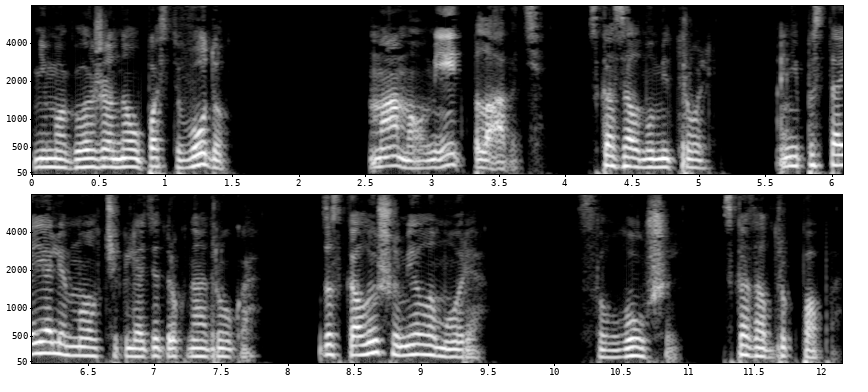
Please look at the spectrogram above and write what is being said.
«Не могла же она упасть в воду?» «Мама умеет плавать», — сказал Мумитроль. Они постояли молча, глядя друг на друга. За скалой шумело море. «Слушай», — сказал вдруг папа,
